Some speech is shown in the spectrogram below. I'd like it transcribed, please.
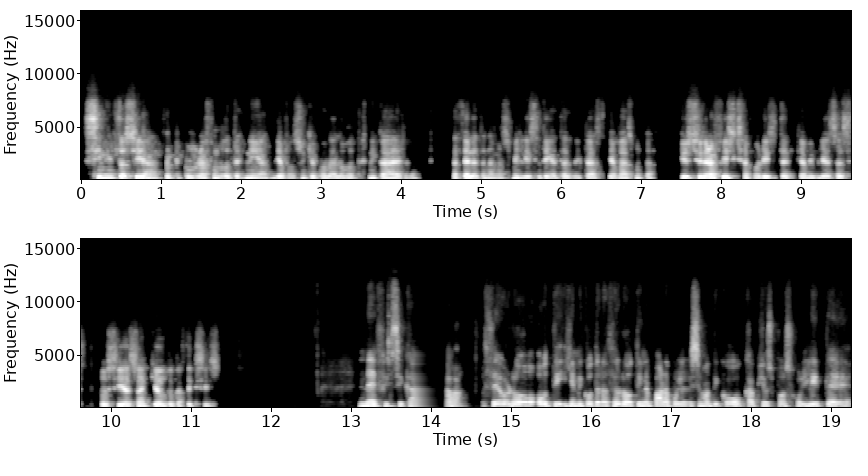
Συνήθως οι άνθρωποι που γράφουν λογοτεχνία διαβάζουν και πολλά λογοτεχνικά έργα. Θα θέλετε να μας μιλήσετε για τα δικά σας διαβάσματα; Ποιους συγγραφείς ξεχωρίζετε, ποια βιβλία σας εντυπωσίασαν και ούτω καθεξής; Ναι, φυσικά. Θεωρώ ότι, γενικότερα θεωρώ ότι είναι πάρα πολύ σημαντικό κάποιος που ασχολείται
